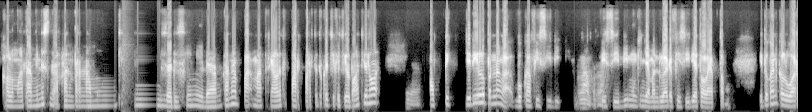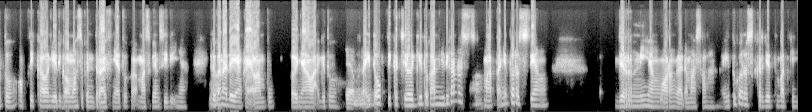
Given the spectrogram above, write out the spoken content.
kalau mata minus nggak akan pernah mungkin bisa di sini dan karena material itu part-part itu kecil-kecil banget you know yeah. optik. Jadi lu pernah nggak buka VCD pernah, pernah. VCD mungkin zaman dulu ada VCD atau laptop. Itu kan keluar tuh optikal. Jadi kalau masukin drive-nya tuh masukin CD-nya itu kan ada yang kayak lampu uh, nyala gitu. Bener. nah itu optik kecil gitu kan. Jadi kan harus nah. matanya tuh harus yang jernih yang orang nggak ada masalah. Nah, itu gue harus kerja di tempat kayak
